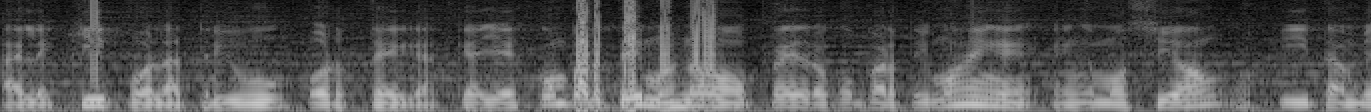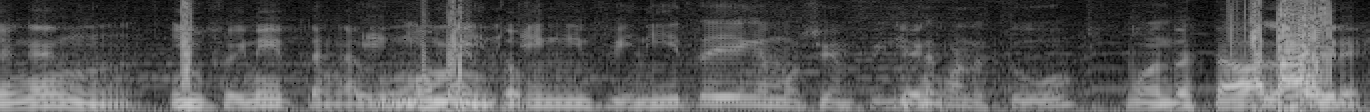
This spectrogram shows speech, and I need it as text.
al, equipo, a la tribu Ortega, que ayer compartimos, no, Pedro, compartimos en, Emoción y también en Infinita en algún momento. En, Infinita y en Emoción, Infinita cuando estuvo. Cuando estaba al aire.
